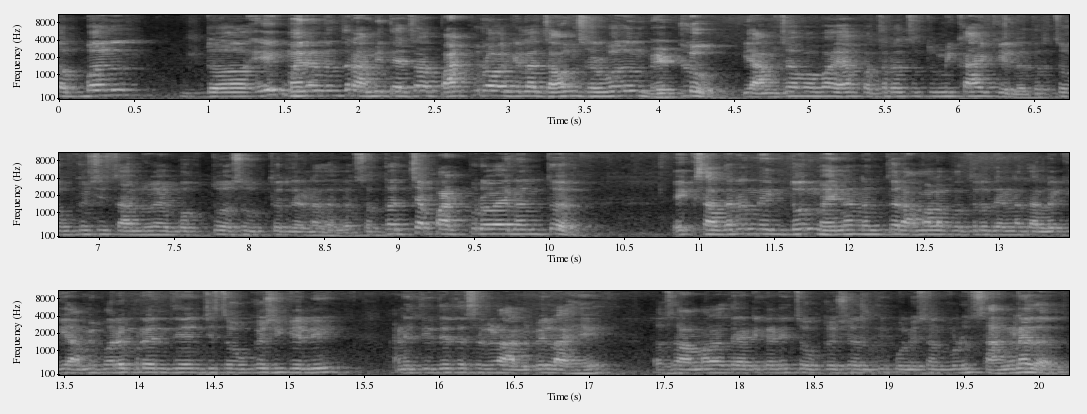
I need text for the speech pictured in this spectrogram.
तब्बल एक महिन्यानंतर आम्ही त्याचा पाठपुरावा केला जाऊन सर्वजण भेटलो की आमच्या बाबा ह्या पत्राचं तुम्ही काय केलं? तर चौकशी चालू आहे बघतो असं उत्तर देण्यात आलं. सततच्या पाठपुराव्यानंतर एक साधारण एक दोन महिन्यानंतर आम्हाला पत्र देण्यात आलं की आम्ही बरेपर्यंत यांची चौकशी केली आणि तिथे ते सगळं आलबेल आहे असं आम्हाला त्या ठिकाणी चौकशी पोलिसांकडून सांगण्यात आलं.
